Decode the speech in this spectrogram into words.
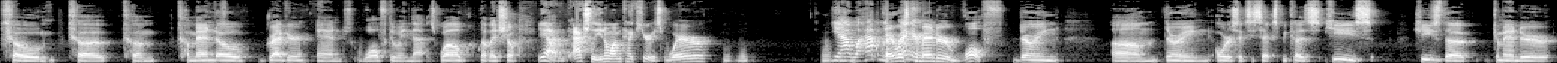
co, co, com, Commando Gregor and Wolf doing that as well. Will they show? Yeah, actually, you know, I'm kind of curious where Yeah, what happened where to was Gregor? Commander Wolf during um, during Order 66 because he's he's the commander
